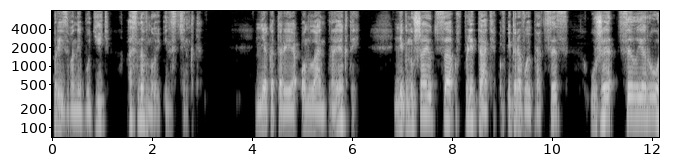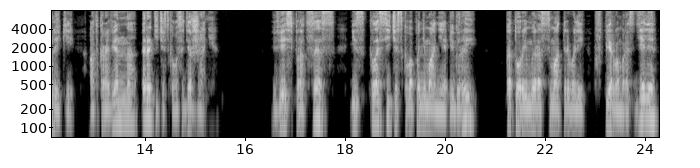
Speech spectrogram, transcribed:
призваны будить основной инстинкт. Некоторые онлайн-проекты не гнушаются вплетать в игровой процесс уже целые ролики откровенно эротического содержания. Весь процесс из классического понимания игры, который мы рассматривали в первом разделе,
